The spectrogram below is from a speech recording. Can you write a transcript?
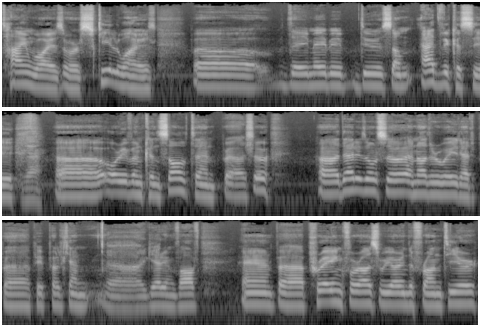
time wise or skill wise uh, they maybe do some advocacy Yeah. uh, or even consultant. Uh, so uh, that is also another way that uh, people can uh, get involved. And uh, praying for us, we are in the frontier.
